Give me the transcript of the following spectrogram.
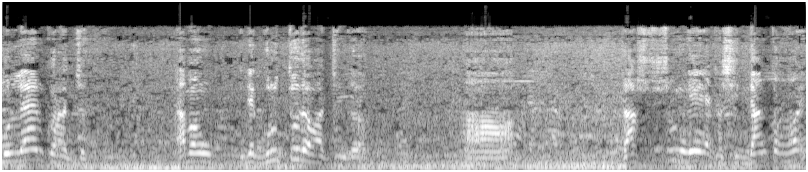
মূল্যায়ন করার জন্য এবং যে গুরুত্ব দেওয়ার জন্য রাষ্ট্রসংঘে একটা সিদ্ধান্ত হয়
